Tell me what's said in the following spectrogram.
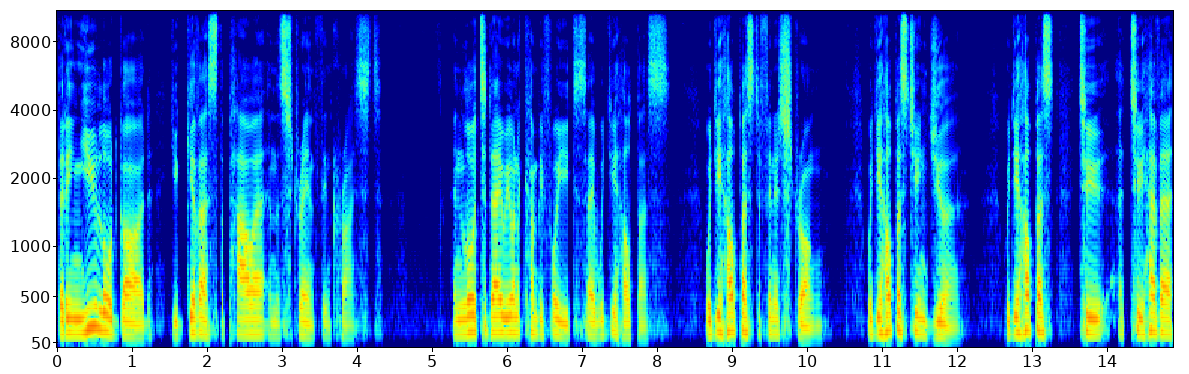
But in you, Lord God, you give us the power and the strength in Christ. And Lord, today we want to come before you to say, Would you help us? Would you help us to finish strong? Would you help us to endure? Would you help us to, uh, to have a,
